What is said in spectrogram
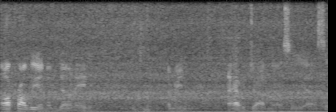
I'll probably end up donating. I mean, I have a job now, so yeah, so.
